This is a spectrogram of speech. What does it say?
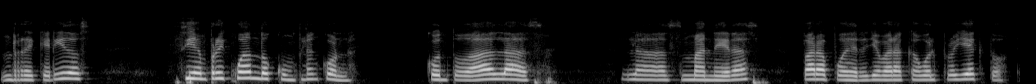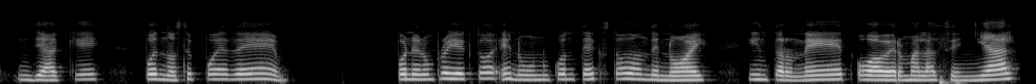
requeridos siempre y cuando cumplan con, con todas las, las maneras para poder llevar a cabo el proyecto, ya que pues no se puede poner un proyecto en un contexto donde no hay internet o haber mala señal,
